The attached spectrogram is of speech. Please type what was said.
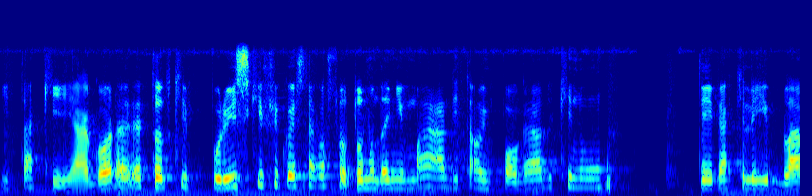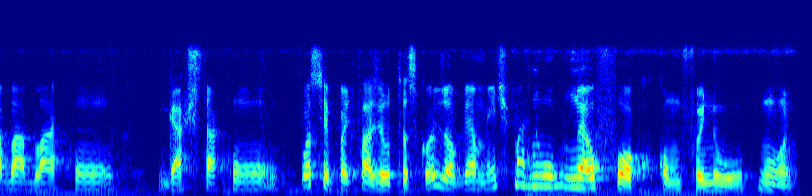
E tá aqui. Agora é tanto que por isso que ficou esse negócio todo, todo mundo animado e tal, empolgado, que não teve aquele blá blá blá com gastar com. Você pode fazer outras coisas, obviamente, mas não, não é o foco, como foi no, no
